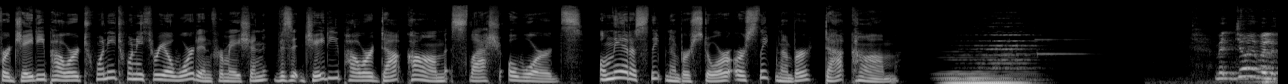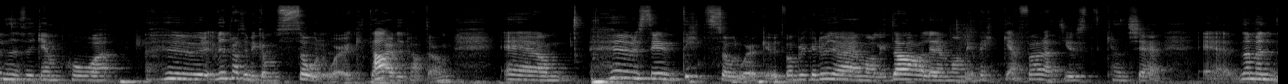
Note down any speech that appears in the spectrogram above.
For JD Power 2023 award information, visit jdpower.com/awards. Only at a Sleep Number store or sleepnumber.com. Men jag är väldigt nyfiken på hur, vi pratar mycket om soulwork, det här vi pratar om. Ehm, hur ser ditt soulwork ut? Vad brukar du göra en vanlig dag eller en vanlig vecka för att just kanske eh, nej men,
